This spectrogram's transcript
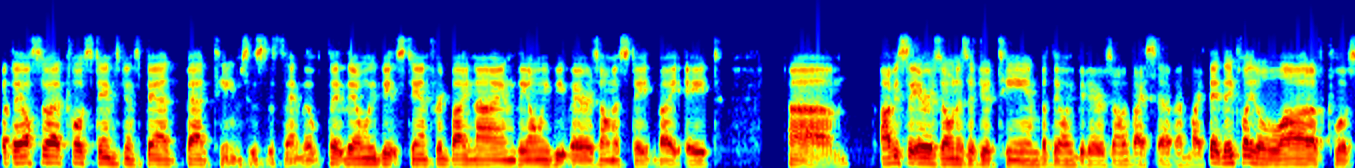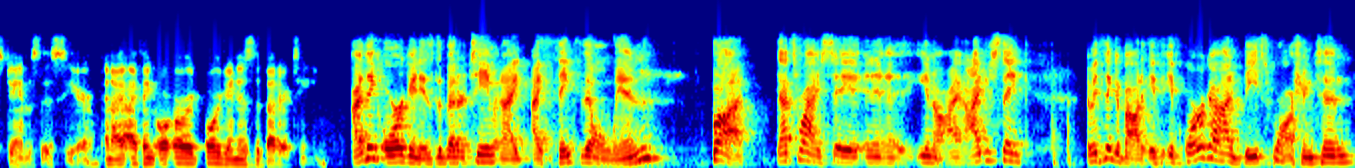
but they also had close games against bad bad teams. Is the thing they they only beat Stanford by nine. They only beat Arizona State by eight. Um, obviously Arizona is a good team, but they only beat Arizona by seven. Like they, they played a lot of close games this year, and I, I think or, or, Oregon is the better team. I think Oregon is the better team, and I, I think they'll win. But that's why I say, and you know, I, I just think. I mean, think about it. If if Oregon beats Washington,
